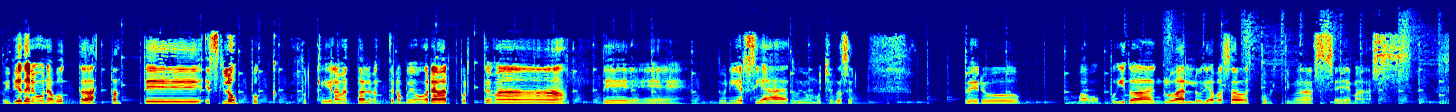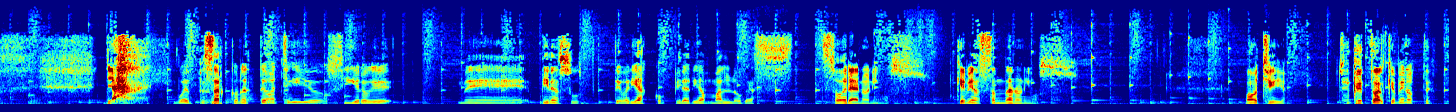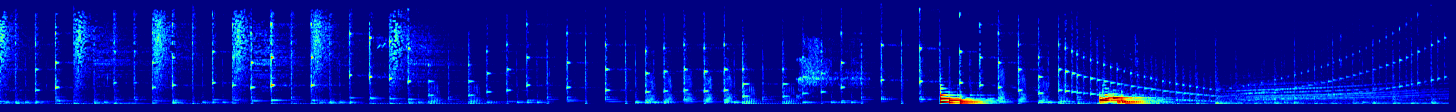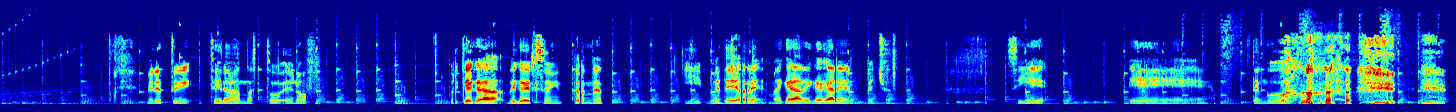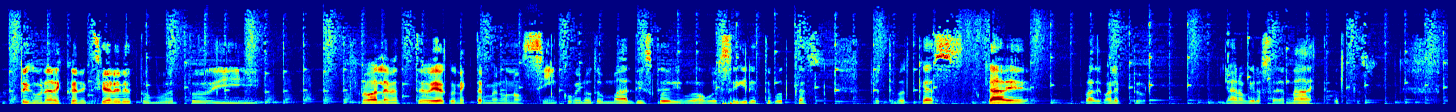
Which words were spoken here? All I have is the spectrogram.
Hoy día tenemos una pauta bastante slowpoke, porque lamentablemente no pudimos grabar por temas de, de universidad, tuvimos mucho que hacer. pero vamos un poquito a englobar lo que ha pasado estas últimas semanas. Ya, voy a empezar con el tema, chiquillos. Si quiero que me tiren sus teorías conspirativas más locas sobre Anonymous. ¿Qué piensan de Anonymous? Vamos, chiquillos. Señor Cristóbal, ¿qué opina usted? Mira, estoy, estoy grabando esto en off. Porque acaba de caerse mi internet y BTR me acaba de cagar en el pecho. Así que eh, tengo tengo una desconexión en estos momentos y probablemente voy a conectarme en unos 5 minutos más al Discord y voy a poder seguir este podcast. Pero este podcast cada vez va de mal en peor. Ya no quiero saber nada de este podcast.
